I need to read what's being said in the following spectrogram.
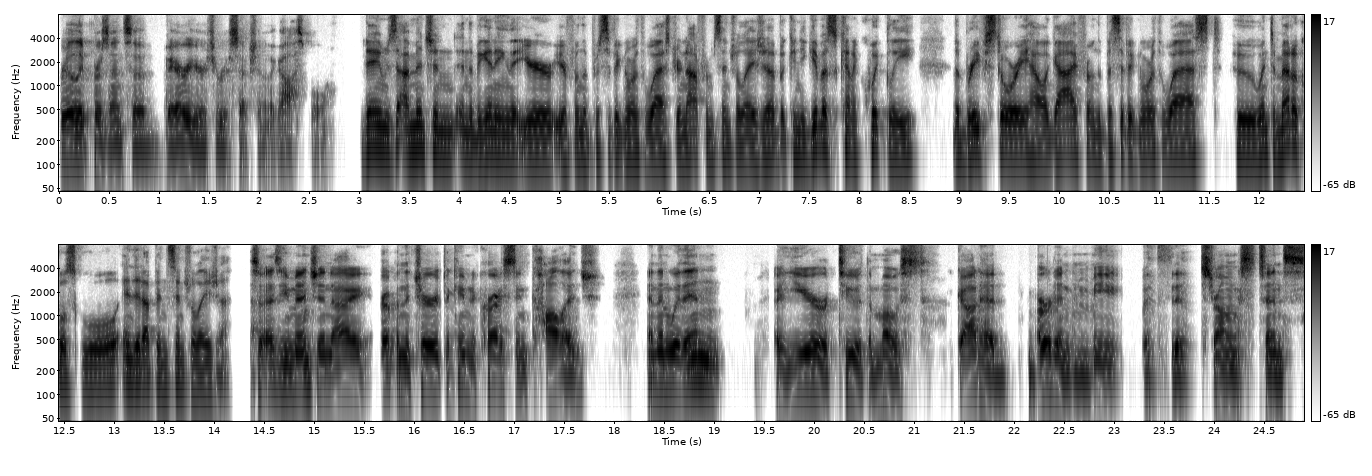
really presents a barrier to reception of the gospel. James, I mentioned in the beginning that you're you're from the Pacific Northwest. You're not from Central Asia, but can you give us kind of quickly the brief story how a guy from the Pacific Northwest who went to medical school ended up in Central Asia? So, as you mentioned, I grew up in the church. I came to Christ in college, and then within a year or two at the most, God had burdened me with the strong sense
